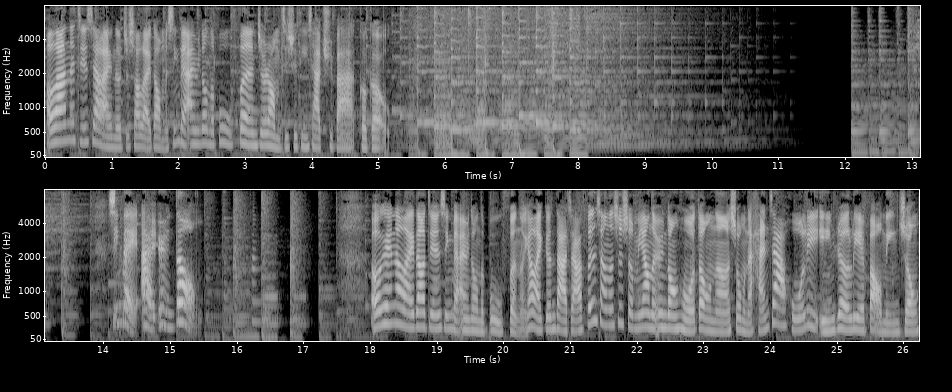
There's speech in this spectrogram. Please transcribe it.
好啦，那接下来呢，就是要来到我们新北爱运动的部分，就让我们继续听下去吧，Go Go！新北爱运动。OK，那来到今天新北爱运动的部分呢，要来跟大家分享的是什么样的运动活动呢？是我们的寒假活力营热烈报名中。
